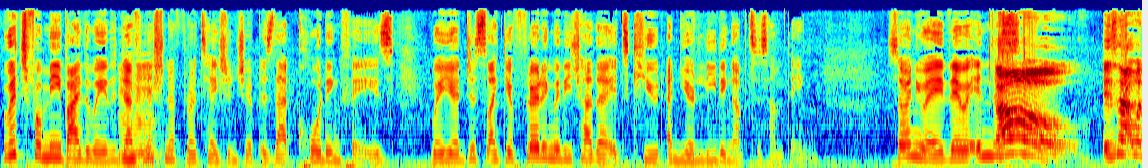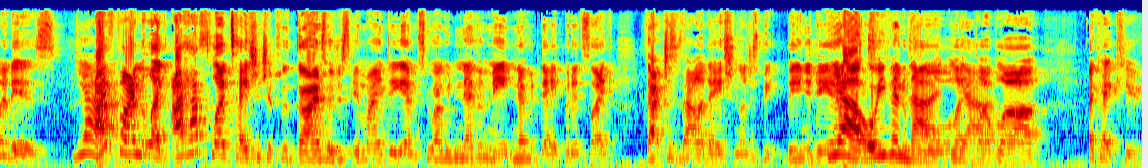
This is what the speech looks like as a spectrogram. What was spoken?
Which, for me, by the way, the mm-hmm. definition of flirtationship is that courting phase where you're just like you're flirting with each other. It's cute, and you're leading up to something. So anyway, they were in this. Oh, is that what it is? Yeah. I find that like I have flirtationships with guys who are just in my DMs who I would never meet, never date, but it's like that just validation. I'll just be, be in your DMs. Yeah, or even that, Like yeah. blah blah. Okay, cute.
